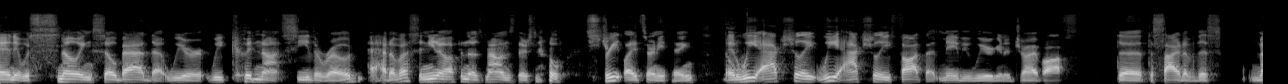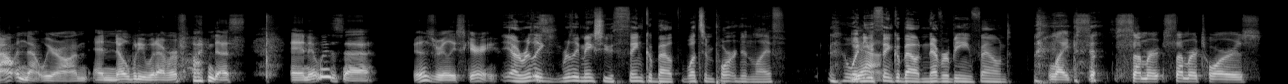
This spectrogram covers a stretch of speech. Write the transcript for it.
And it was snowing so bad that we were we could not see the road ahead of us. And you know, up in those mountains, there's no street lights or anything. And we actually we actually thought that maybe we were going to drive off the the side of this mountain that we were on, and nobody would ever find us. And it was uh it was really scary. Yeah, it really It's- really makes you think about what's important in life when you think about never being found. like s- summer summer tours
